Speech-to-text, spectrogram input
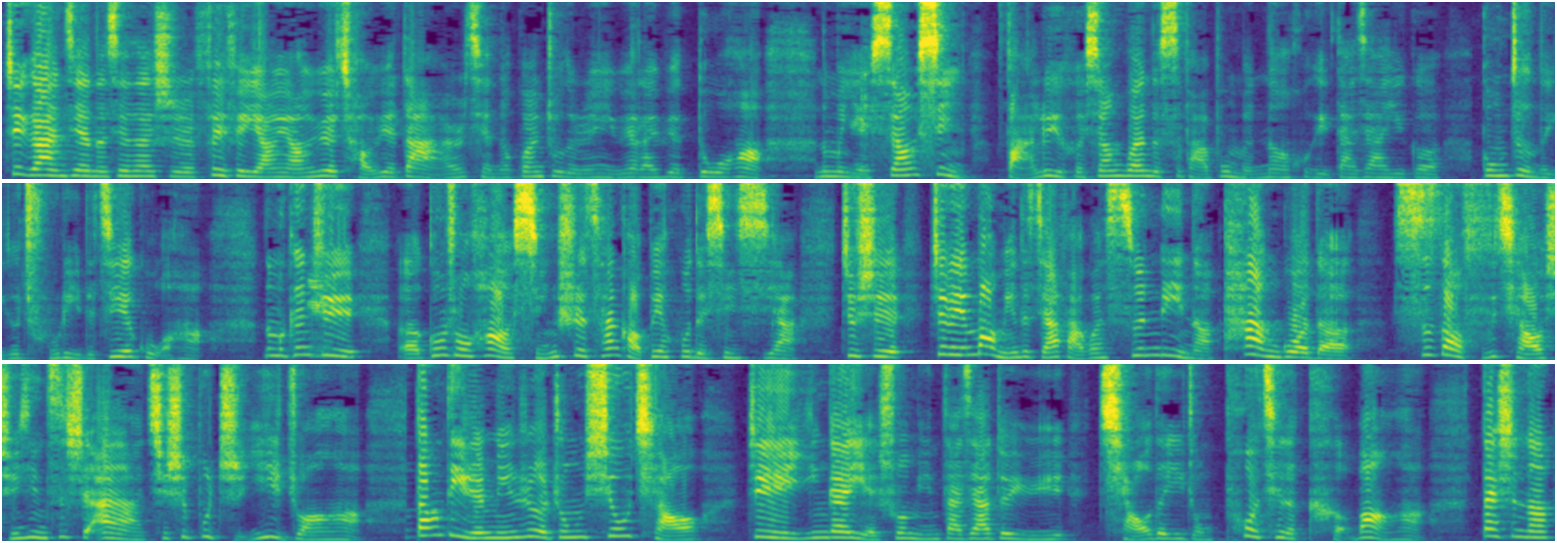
这个案件呢现在是沸沸扬扬，越炒越大，而且呢关注的人也越来越多哈。那么也相信法律和相关的司法部门呢会给大家一个公正的一个处理的结果哈。那么根据呃公众号刑事参考辩护的信息啊，就是这位冒名的假法官孙俪呢判过的。私造浮桥、寻衅滋事案啊，其实不止一桩啊。当地人民热衷修桥，这应该也说明大家对于桥的一种迫切的渴望啊。但是呢，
